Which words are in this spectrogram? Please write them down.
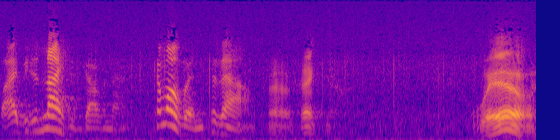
Why, I'd be delighted, Governor. Come over and sit down. Oh, thank you. Well,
